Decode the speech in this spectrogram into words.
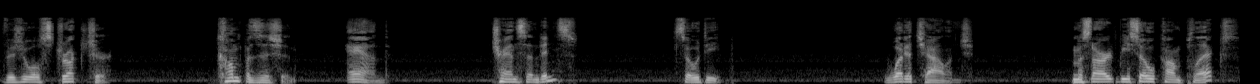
visual structure, composition, and transcendence. So deep. What a challenge. Must art be so complex?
